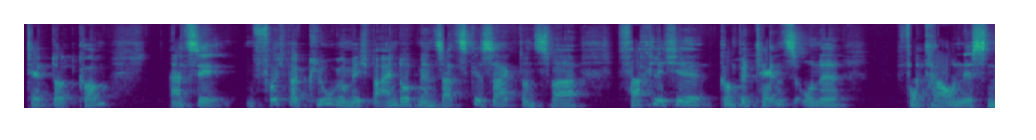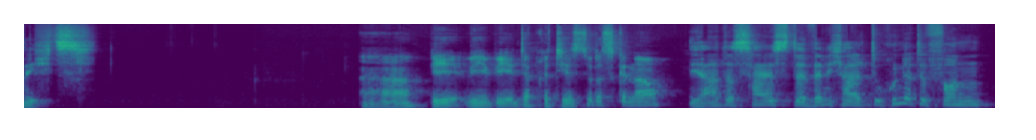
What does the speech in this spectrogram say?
TED.com, hat sie einen furchtbar klugen, mich beeindruckenden Satz gesagt, und zwar, fachliche Kompetenz ohne Vertrauen ist nichts. Aha. Wie, wie, wie interpretierst du das genau? Ja, das heißt, äh, wenn ich halt hunderte von,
